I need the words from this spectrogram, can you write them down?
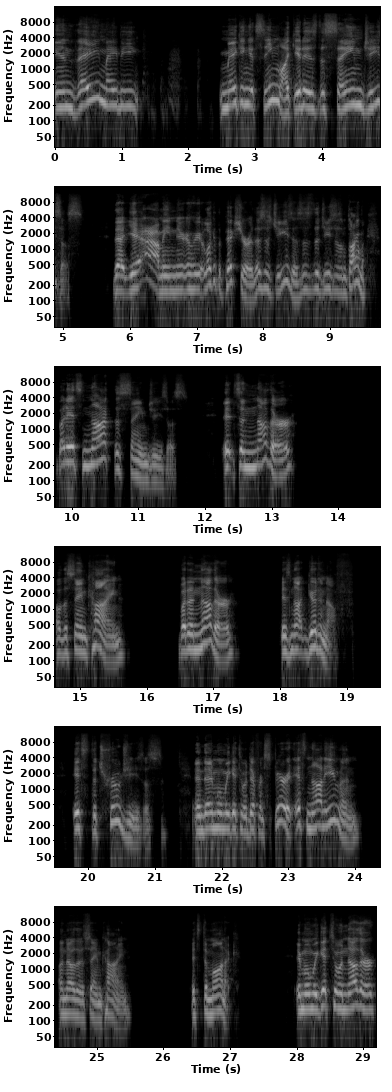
and they may be making it seem like it is the same Jesus. That, yeah, I mean, look at the picture. This is Jesus. This is the Jesus I'm talking about. But it's not the same Jesus. It's another of the same kind, but another is not good enough. It's the true Jesus. And then when we get to a different spirit, it's not even another the same kind it's demonic. And when we get to another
